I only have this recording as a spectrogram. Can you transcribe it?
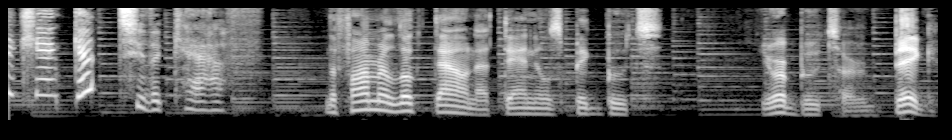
I can't get to the calf. The farmer looked down at Daniel's big boots. Your boots are big.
